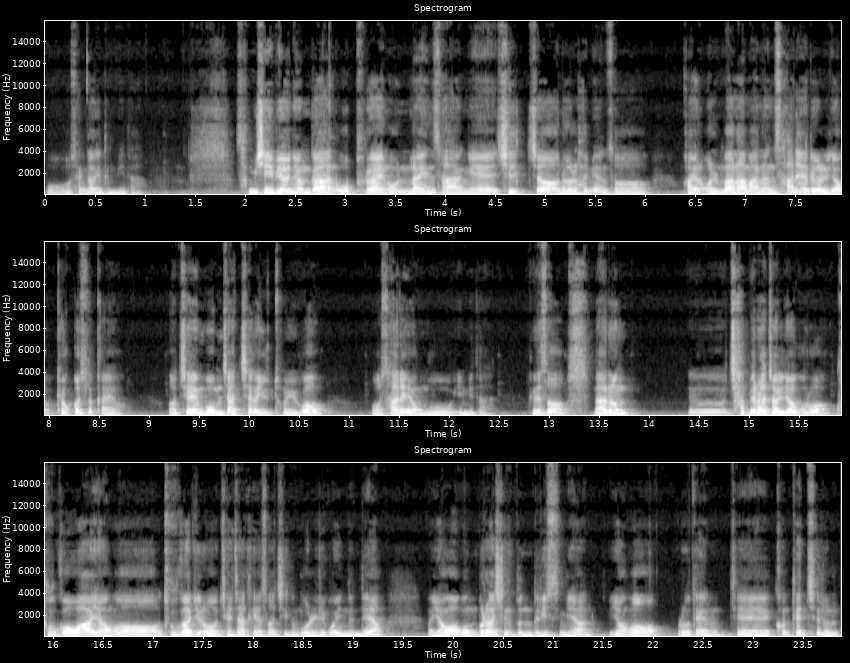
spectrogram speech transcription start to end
어, 생각이 듭니다. 30여 년간 오프라인 온라인 상의 실전을 하면서 과연 얼마나 많은 사례를 역- 겪었을까요? 어, 제몸 자체가 유통이고 어, 사례 연구입니다. 그래서 나름 어, 차별화 전략으로 국어와 영어 두 가지로 제작해서 지금 올리고 있는데요. 어, 영어 공부를 하신 분들이 있으면 영어로 된 제 컨텐츠를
